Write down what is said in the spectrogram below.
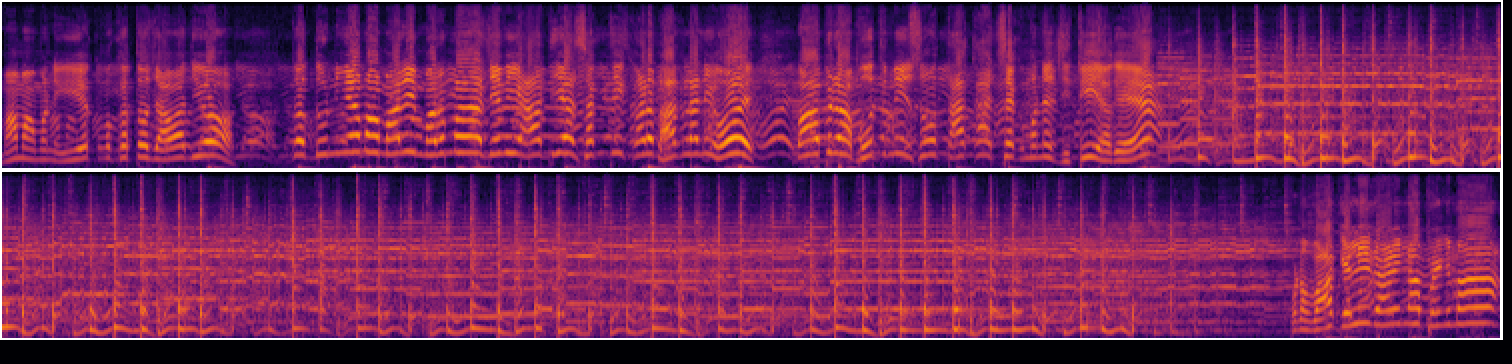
મામા, મને એક વખત તો જવા દ્યો. તો દુનિયામાં મારી મરમણા જેવી આદ્યા શક્તિ કળ ભાગલાની હોય, બાબરા ભૂતની શું તાકાત છે મને જીતી હગે પણ વાઘેલી રાણીના પૈણમાં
